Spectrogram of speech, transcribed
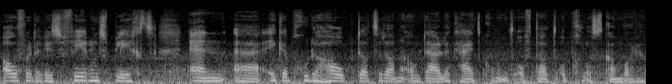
over de reserveringsplicht. En ik heb goede hoop dat er dan ook duidelijkheid komt of dat opgelost kan worden.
